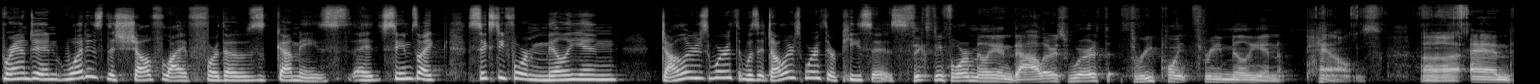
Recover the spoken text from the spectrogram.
Brandon, what is the shelf life for those gummies? It seems like 64 million dollars worth. Was it dollars worth or pieces? $64 million worth, 3.3 million pounds. Uh, and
